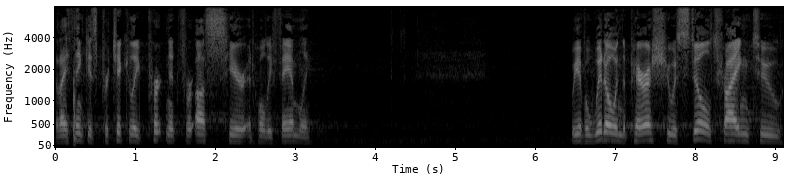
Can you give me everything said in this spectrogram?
that I think is particularly pertinent for us here at Holy Family. We have a widow in the parish who is still trying to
